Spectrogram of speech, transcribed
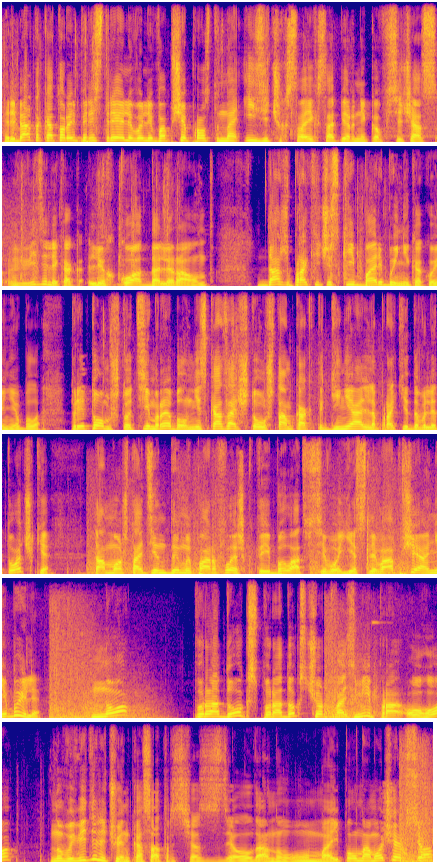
Ребята, которые перестреливали вообще просто на изичах своих соперников, сейчас видели, как легко отдали раунд? Даже практически борьбы никакой не было. При том, что Team Rebel, не сказать, что уж там как-то гениально прокидывали точки. Там, может, один дым и пара флешек-то и была от всего, если вообще они были. Но парадокс, парадокс, черт возьми, про... Ого! Ну, вы видели, что инкассатор сейчас сделал, да? Ну, мои полномочия, все.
